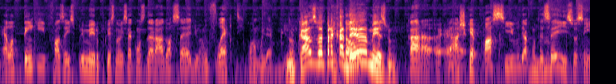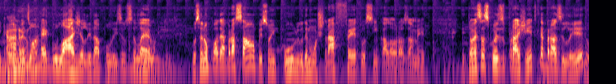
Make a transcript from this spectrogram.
Ela tem que fazer isso primeiro, porque senão isso é considerado assédio, é um flerte com a mulher. No caso, vai pra Então- cadeia mesmo. Cara, é- acho que é passivo de acontecer isso, assim. Pelo Caramba. menos uma regulagem ali da polícia você leva. Você não pode abraçar uma pessoa em público, demonstrar afeto, assim, calorosamente. Então essas coisas pra gente que é brasileiro,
